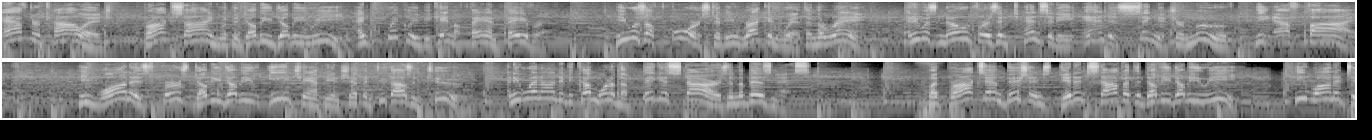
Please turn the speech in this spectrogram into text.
After college, Brock signed with the WWE and quickly became a fan favorite. He was a force to be reckoned with in the ring, and he was known for his intensity and his signature move, the F5. He won his first WWE Championship in 2002, and he went on to become one of the biggest stars in the business. But Brock's ambitions didn't stop at the WWE. He wanted to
